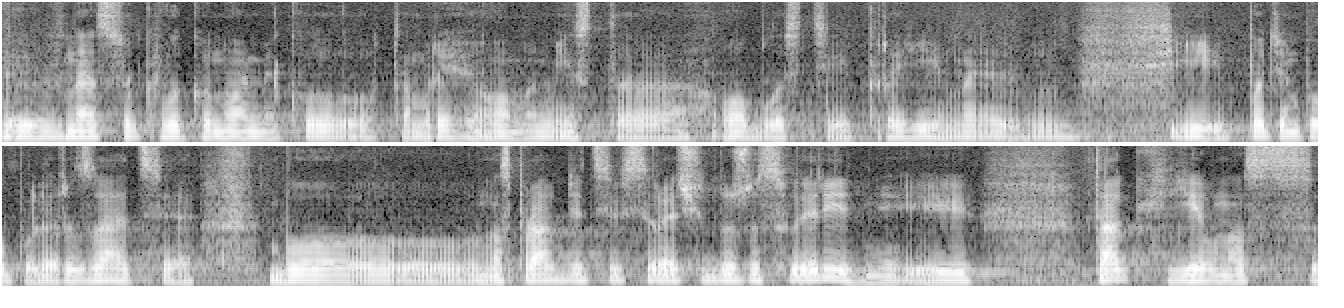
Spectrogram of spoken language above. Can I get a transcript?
внесок в економіку там, регіону, міста, області, країни і потім популяризація. Бо насправді ці всі речі дуже своєрідні. І так, є в нас е,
